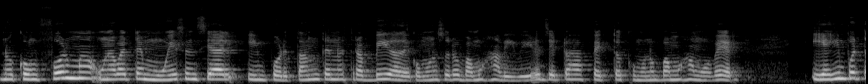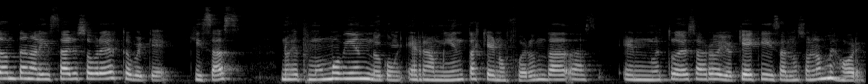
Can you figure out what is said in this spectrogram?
nos conforma una parte muy esencial, importante en nuestras vidas, de cómo nosotros vamos a vivir en ciertos aspectos, cómo nos vamos a mover. Y es importante analizar sobre esto porque quizás nos estamos moviendo con herramientas que nos fueron dadas en nuestro desarrollo que quizás no son las mejores.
